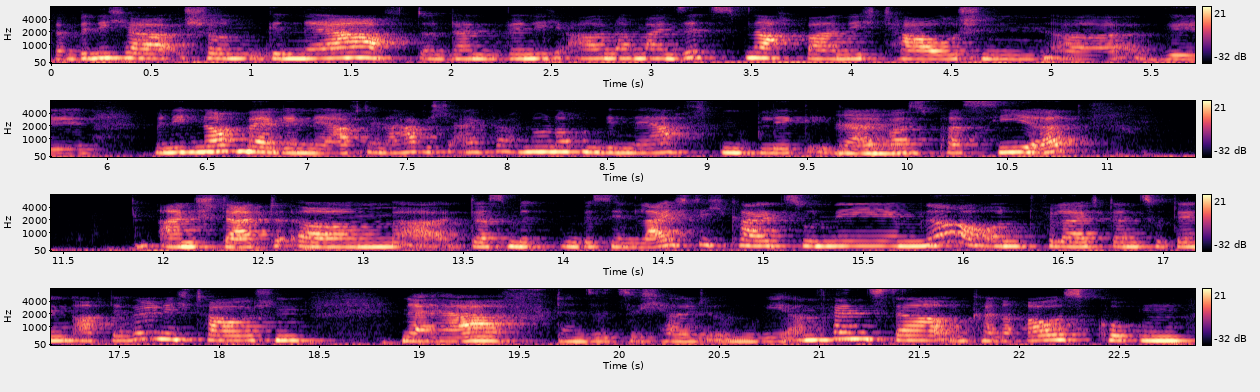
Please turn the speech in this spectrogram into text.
dann bin ich ja schon genervt und dann, wenn ich auch noch meinen Sitznachbar nicht tauschen äh, will, bin ich noch mehr genervt. Dann habe ich einfach nur noch einen genervten Blick, egal mhm. was passiert anstatt ähm, das mit ein bisschen Leichtigkeit zu nehmen ne? und vielleicht dann zu denken, ach, der will nicht tauschen. Naja, dann sitze ich halt irgendwie am Fenster und kann rausgucken.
